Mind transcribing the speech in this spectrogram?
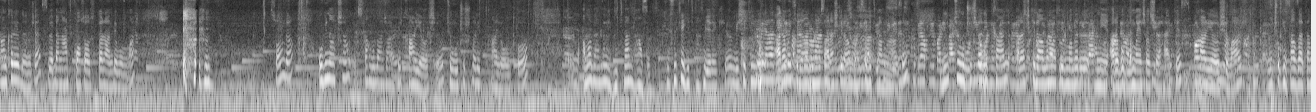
Ankara'ya döneceğiz ve ben artık konsoloslukta randevum var. Sonra o gün akşam İstanbul'da acayip bir kar yağışı, tüm uçuşlar iptal oldu. Ama ben böyle gitmem lazım. Kesinlikle gitmem gerekiyor. Bir şekilde araba kiralanırsa, araç kiralanırsa gitmem lazım. Deyip tüm uçuşlar iptal, araç kiralama firmaları hani araba bulmaya çalışıyor herkes. Kar yağışı var. Birçok insan zaten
